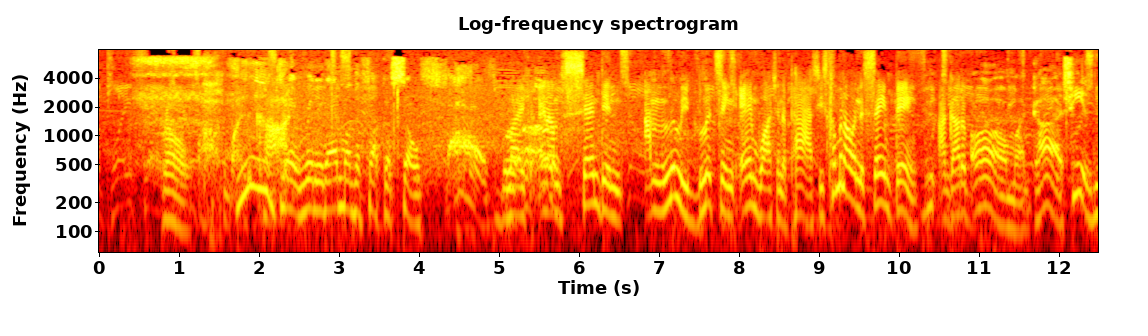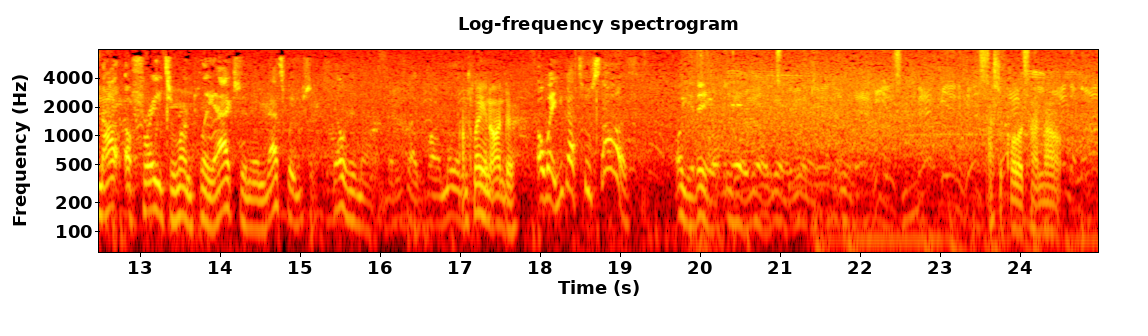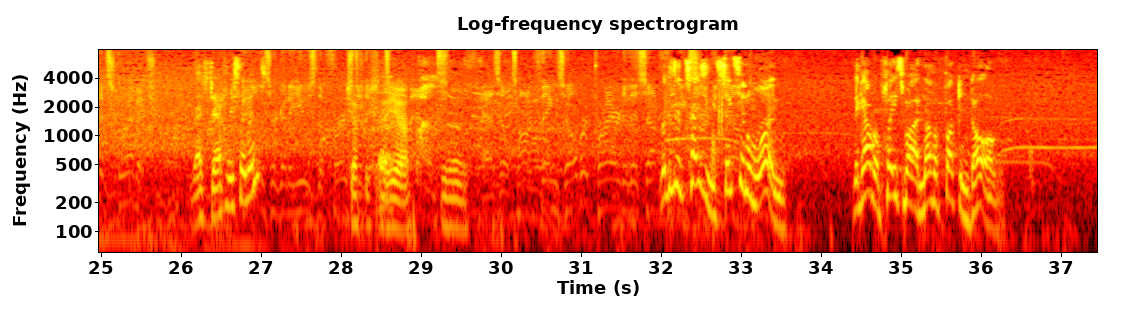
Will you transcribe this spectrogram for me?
Off the play. Bro, oh my Please god. get rid of that motherfucker so fast, bro. Like, and I'm sending, I'm literally blitzing and watching the pass. He's coming out in the same thing. I gotta, Oh my gosh, he is not afraid to run play action, and that's what you should kill him at. But it's like Von Miller. I'm playing under. Oh wait, you got two stars. Oh yeah, there. you go. Yeah, yeah, yeah, yeah. He is met in his I should call a timeout. behind the line of scrimmage. That's Jeffrey Simmons. Bills are going to use the first Jeffrey of said, yeah. Yeah. As they'll talk things over prior to this Look at the Texans, six and one. They got replaced by another fucking dog.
